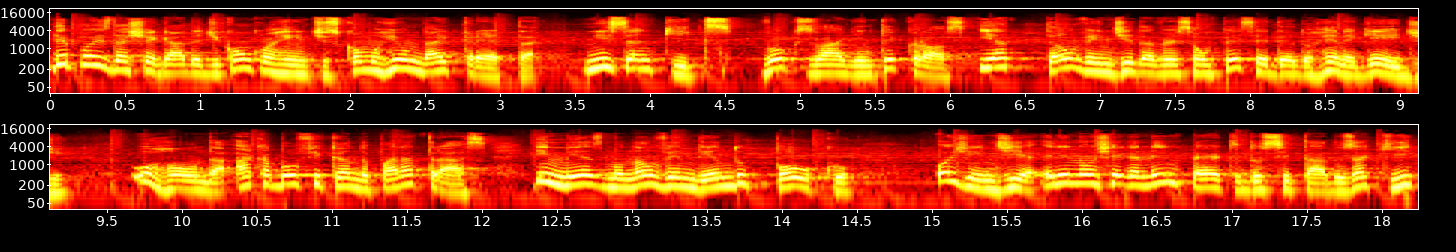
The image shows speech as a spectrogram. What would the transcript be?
Depois da chegada de concorrentes como Hyundai Creta, Nissan Kicks, Volkswagen T-Cross e a tão vendida versão PCD do Renegade, o Honda acabou ficando para trás e, mesmo não vendendo pouco, hoje em dia ele não chega nem perto dos citados aqui,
